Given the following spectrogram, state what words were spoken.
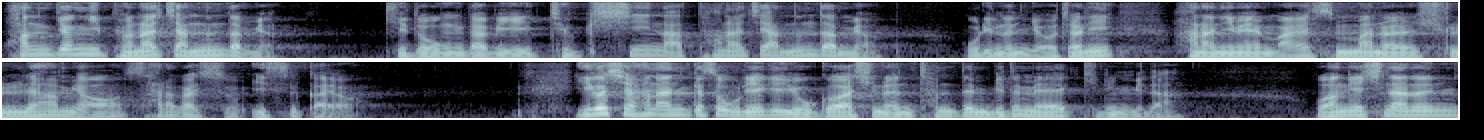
환경이 변하지 않는다면, 기도 응답이 즉시 나타나지 않는다면, 우리는 여전히 하나님의 말씀만을 신뢰하며 살아갈 수 있을까요? 이것이 하나님께서 우리에게 요구하시는 참된 믿음의 길입니다. 왕의 신하는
